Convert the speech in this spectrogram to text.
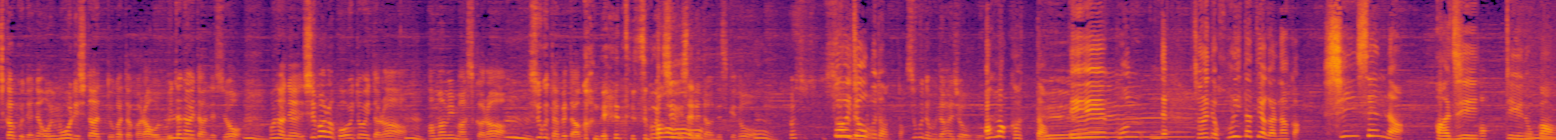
近くでねお芋掘りしたっていう方からお芋いただいたんですよ。うん。ほなねしばらく置いといたらうん。甘み増すから、うん。すぐ食べたらあかんでってすごい注意されたんですけど、大丈夫だった？すぐでも大丈夫。甘かった。へえーー、こんでそれで掘りたてやからなんか新鮮な味っていうのか。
